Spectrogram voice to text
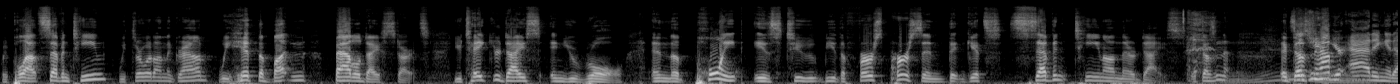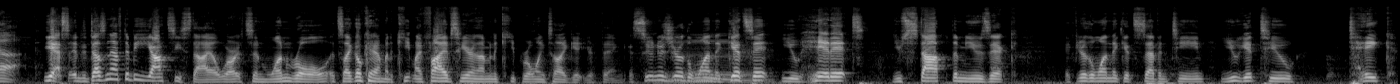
we pull out 17, we throw it on the ground, we hit the button, battle dice starts. You take your dice and you roll. And the point is to be the first person that gets 17 on their dice. It doesn't it doesn't you, have you're adding it up. Yes, and it doesn't have to be Yahtzee style where it's in one roll. It's like, okay, I'm going to keep my fives here and I'm going to keep rolling till I get your thing. As soon as you're the one that gets it, mm. you hit it, You stop the music. If you're the one that gets 17, you get to take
